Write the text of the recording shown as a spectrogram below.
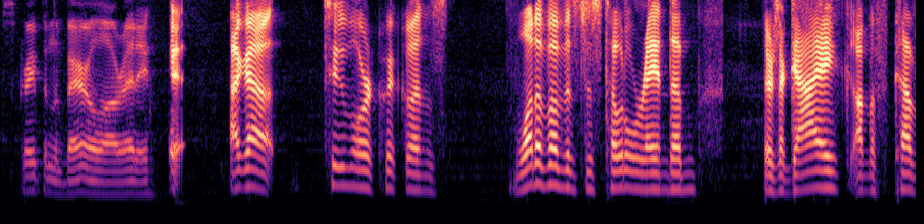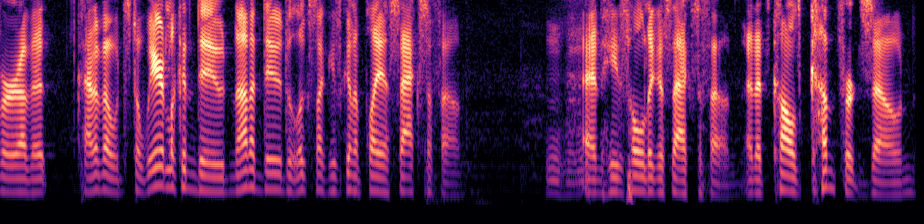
scraping the barrel already. Yeah, I got two more quick ones. One of them is just total random. There's a guy on the cover of it, kind of a just a weird looking dude, not a dude that looks like he's going to play a saxophone. hmm and he's holding a saxophone, and it's called Comfort Zone,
